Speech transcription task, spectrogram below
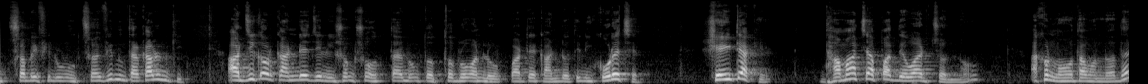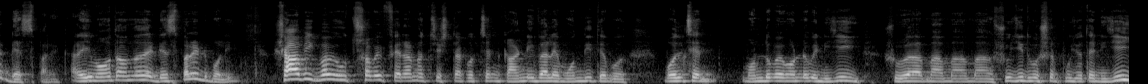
উৎসবে ফিরুন উৎসবে ফিরুন, তার কারণ কি? আরজিকর কাণ্ডে যে নৃশংস হত্যা এবং তথ্য প্রমাণ লোটপাটের কাণ্ড তিনি করেছেন, সেইটাকে ধামাচাপা দেওয়ার জন্য এখন মমতা বন্দ্যোপাধ্যায় ডেসপারেট আর এই মমতা বন্দ্যোপাধ্যায় ডেসপারেট বলি, স্বাভাবিকভাবে উৎসবে ফেরানোর চেষ্টা করছেন, কার্নিভালে মন্দিতে বলছেন, মণ্ডপে মণ্ডপে নিজেই সুজিত বোসের পুজোতে নিজেই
